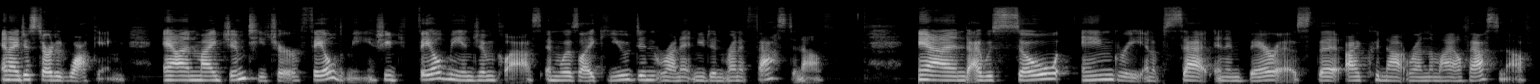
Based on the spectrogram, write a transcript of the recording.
And I just started walking. And my gym teacher failed me. She failed me in gym class and was like, You didn't run it, and you didn't run it fast enough. And I was so angry and upset and embarrassed that I could not run the mile fast enough.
